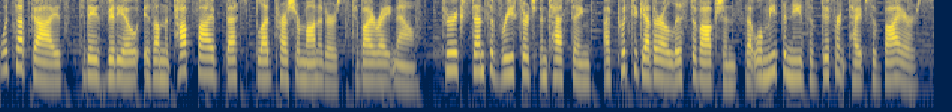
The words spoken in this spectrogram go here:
What's up guys? Today's video is on the top 5 best blood pressure monitors to buy right now. Through extensive research and testing, I've put together a list of options that will meet the needs of different types of buyers.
